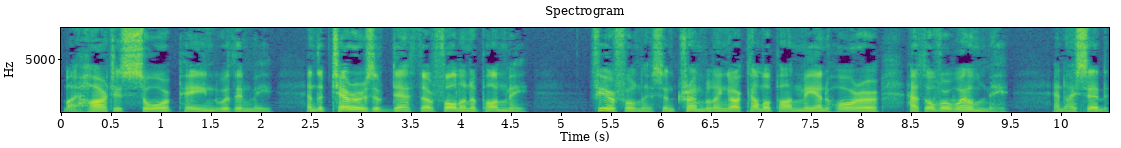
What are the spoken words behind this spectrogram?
My heart is sore pained within me, and the terrors of death are fallen upon me. Fearfulness and trembling are come upon me, and horror hath overwhelmed me. And I said,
